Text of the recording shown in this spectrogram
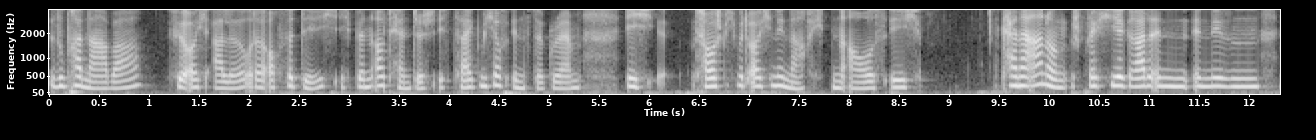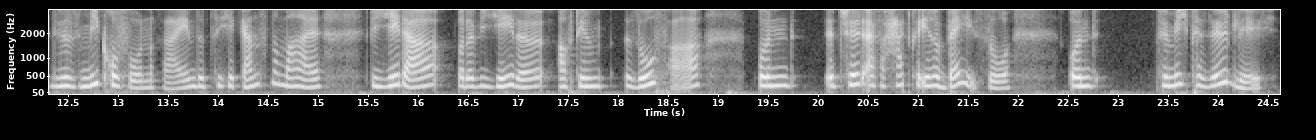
super nahbar für euch alle oder auch für dich. Ich bin authentisch. Ich zeige mich auf Instagram. Ich tausche mich mit euch in den Nachrichten aus. Ich keine Ahnung, spreche hier gerade in, in diesen, dieses Mikrofon rein, sitze hier ganz normal, wie jeder oder wie jede auf dem Sofa und chillt einfach hardcore ihre Base so. Und für mich persönlich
